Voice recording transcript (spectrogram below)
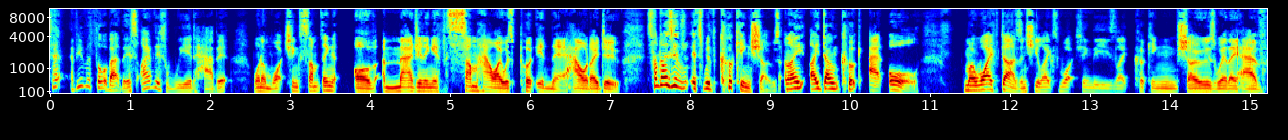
have you ever thought about this? I have this weird habit when I'm watching something of imagining if somehow I was put in there, how would I do? Sometimes it's, with cooking shows and I, I don't cook at all. My wife does and she likes watching these like cooking shows where they have,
